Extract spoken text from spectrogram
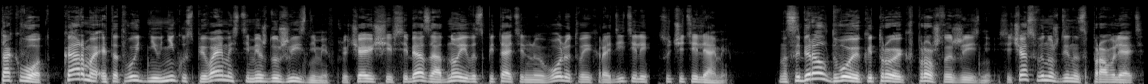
Так вот, карма – это твой дневник успеваемости между жизнями, включающий в себя заодно и воспитательную волю твоих родителей с учителями. Насобирал двоек и троек в прошлой жизни, сейчас вынужден исправлять.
